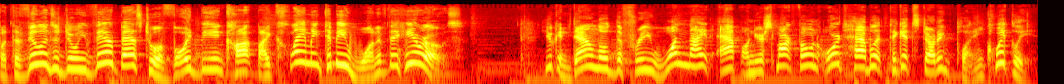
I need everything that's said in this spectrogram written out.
But the villains are doing their best to avoid being caught by claiming to be one of the heroes. You can download the free One Night app on your smartphone or tablet to get started playing quickly.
